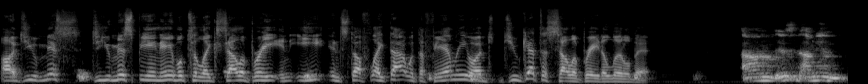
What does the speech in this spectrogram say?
Uh, do you miss Do you miss being able to like celebrate and eat and stuff like that with the family, or do you get to celebrate a little bit? um, it's I mean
